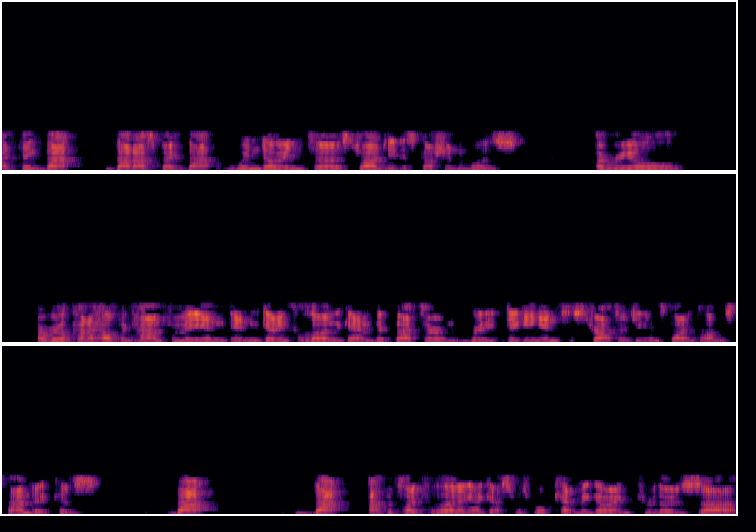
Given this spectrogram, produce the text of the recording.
I think that, that aspect, that window into strategy discussion was a real, a real kind of helping hand for me in, in getting to learn the game a bit better and really digging into strategy and starting to understand it because that, that appetite for learning, I guess, was what kept me going through those, uh,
